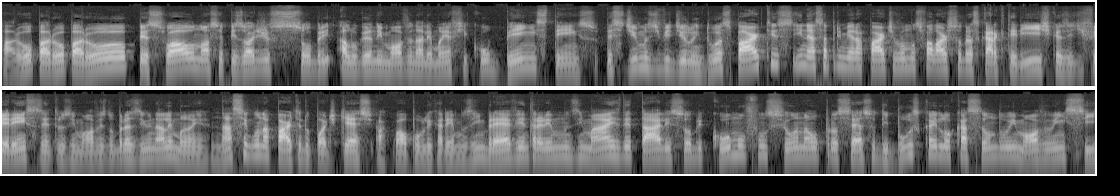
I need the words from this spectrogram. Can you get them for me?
Parou, parou, parou. Pessoal, nosso episódio sobre alugando imóvel na Alemanha ficou bem extenso. Decidimos dividi-lo em duas partes e nessa primeira parte vamos falar sobre as características e diferenças entre os imóveis no Brasil e na Alemanha. Na segunda parte do podcast, a qual publicaremos em breve, entraremos em mais detalhes sobre como funciona o processo de busca e locação do imóvel em si.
